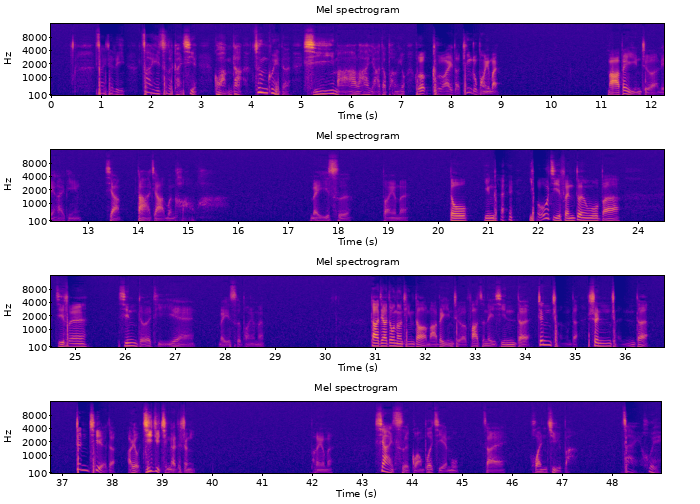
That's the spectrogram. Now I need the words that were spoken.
在这里再一次的感谢广大尊贵的喜马拉雅的朋友和可爱的听众朋友们。马背吟者连海平向大家问好啊。每一次。朋友们，都应该有几分顿悟吧，几分心得体验。每一次，朋友们，大家都能听到马背吟者发自内心的、真诚的、深沉的、真切的而又极具情感的声音。朋友们，下一次广播节目再欢聚吧。再会。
